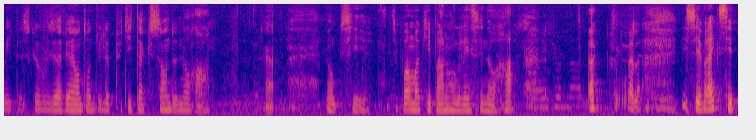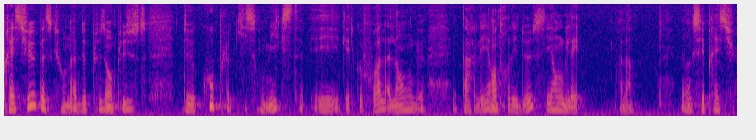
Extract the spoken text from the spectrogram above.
Oui, parce que vous avez entendu le petit accent de Nora. Hein. Donc, c'est pas moi qui parle anglais, c'est Nora. voilà. Et c'est vrai que c'est précieux parce qu'on a de plus en plus de couples qui sont mixtes et quelquefois la langue parlée entre les deux, c'est anglais. Voilà. Donc, c'est précieux.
